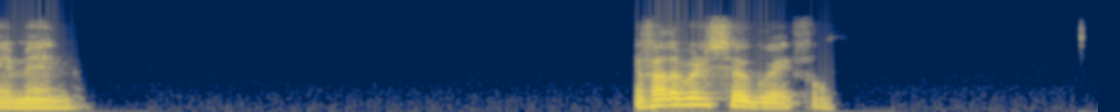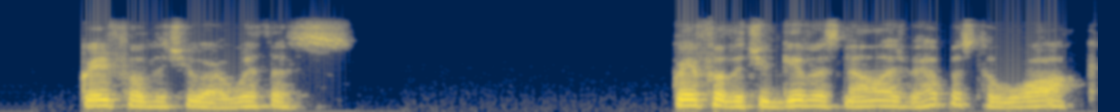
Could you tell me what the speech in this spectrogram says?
Amen. And Father, we're so grateful. Grateful that you are with us Grateful that you give us knowledge, but help us to walk.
